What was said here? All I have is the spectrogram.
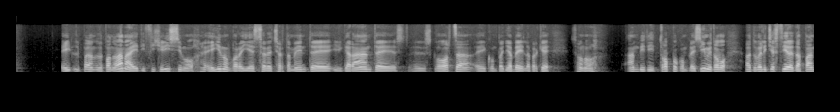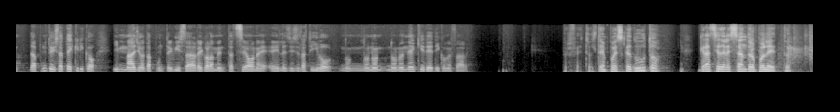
il panorama è difficilissimo e io non vorrei essere certamente il garante, Scorza e compagnia bella, perché sono ambiti troppo complessi. Io mi trovo a doverli gestire da, dal punto di vista tecnico, immagino dal punto di vista regolamentazione e legislativo, non, non, non, non ho neanche idea di come fare. Perfetto, il tempo è scaduto. Grazie ad Alessandro Poletto.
